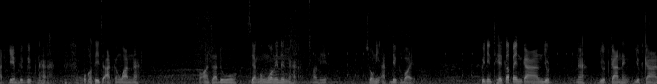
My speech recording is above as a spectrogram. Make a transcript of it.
อัดเกมดึกๆนะฮะปกติจะอัดกลางวันนะก็อาจจะดูเสียงง่วงๆนิดนึงนะฮะตอนนี้ช่วงนี้อัดดึกบ่อยfinish test ก็เป็นการหยุดนะ หยุดการหยุดการ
